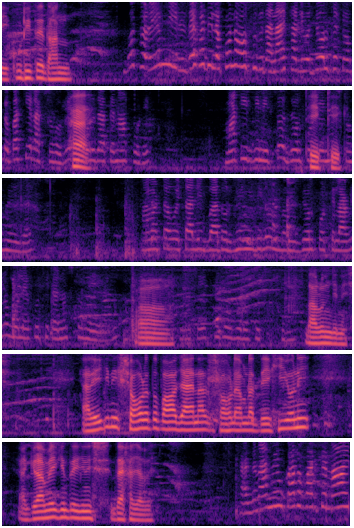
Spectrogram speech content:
এই কুঠিতে ধান? বছর এমনি রেখে দিলে কোনো অসুবিধা নাই খালি ও জল থেকে ওকে বাঁচিয়ে রাখতে হবে হ্যাঁ। জল যাতে না পড়ে। মাটির জিনিস তো জল ঠিক। নষ্ট হয়ে যায়। আমারটা ওই টালি বাদর ভেঙে দিল জল পড়তে লাগল বলে কুঠিটা নষ্ট হয়ে গেল। দারুণ জিনিস। আর এই জিনিস শহরে তো পাওয়া যায় না শহরে আমরা দেখিও নি গ্রামে কিন্তু এই জিনিস দেখা যাবে। গ্রামেও কারও বাড়িতে নাই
